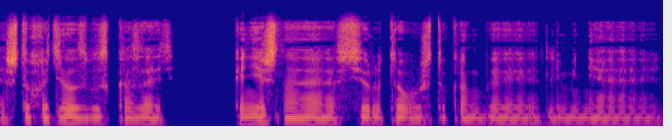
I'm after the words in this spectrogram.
Что хотелось бы сказать? Конечно, в силу того, что как бы для меня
